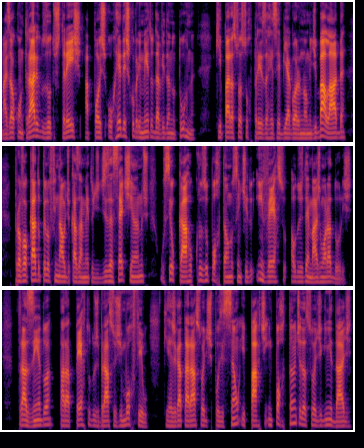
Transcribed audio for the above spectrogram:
Mas, ao contrário dos outros três, após o redescobrimento da vida noturna, que para sua surpresa recebia agora o nome de balada, Provocado pelo final de casamento de 17 anos, o seu carro cruza o portão no sentido inverso ao dos demais moradores, trazendo-a para perto dos braços de Morfeu, que resgatará sua disposição e parte importante da sua dignidade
